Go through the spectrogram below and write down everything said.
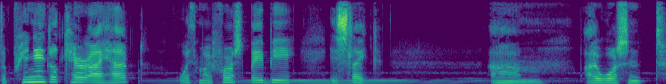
The prenatal care I had with my first baby is like um, I wasn't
